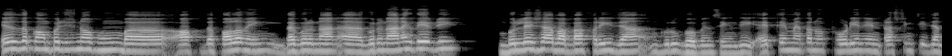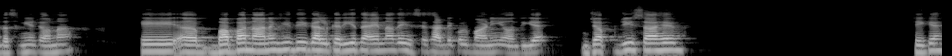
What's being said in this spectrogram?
is the composition of whom of the following ਦਾ ਗੁਰੂ ਨਾਨਕ ਗੁਰੂ ਨਾਨਕ ਦੇਵ ਜੀ, ਬੁੱਲੇ ਸ਼ਾਹ ਬਾਬਾ ਫਰੀਦ ਜਾਂ ਗੁਰੂ ਗੋਬਿੰਦ ਸਿੰਘ ਜੀ। ਇੱਥੇ ਮੈਂ ਤੁਹਾਨੂੰ ਥੋੜੀਆਂ ਜਿਹੀਆਂ ਇੰਟਰਸਟਿੰਗ ਚੀਜ਼ਾਂ ਦੱਸਣੀਆਂ ਚਾਹੁੰਦਾ ਕਿ ਬਾਬਾ ਨਾਨਕ ਜੀ ਦੀ ਗੱਲ ਕਰੀਏ ਤਾਂ ਇਹਨਾਂ ਦੇ ਹਿੱਸੇ ਸਾਡੇ ਕੋਲ ਬਾਣੀ ਆਉਂਦੀ ਹੈ, ਜਪਜੀ ਸਾਹਿਬ, ਠੀਕ ਹੈ,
